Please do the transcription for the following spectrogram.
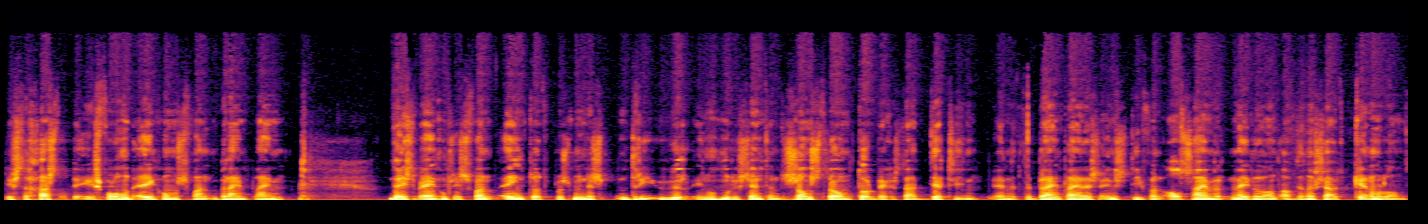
is de gast op de eerstvolgende bijeenkomst van Breinplein. Deze bijeenkomst is van 1 tot plusminus 3 uur... in ontmoetingscentrum Zandstroom, Torbekkenstraat 13. En het Breinplein is een initiatief van Alzheimer Nederland... afdeling Zuid-Kennemerland.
